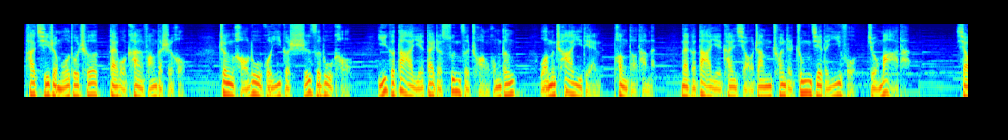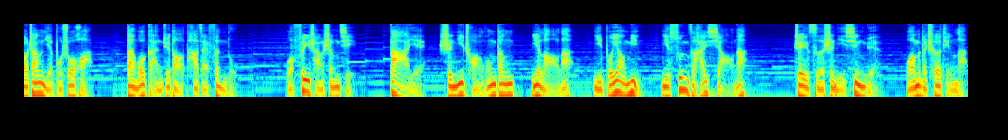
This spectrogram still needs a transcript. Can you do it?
他骑着摩托车带我看房的时候。正好路过一个十字路口，一个大爷带着孙子闯红灯，我们差一点碰到他们。那个大爷看小张穿着中介的衣服，就骂他。小张也不说话，但我感觉到他在愤怒。我非常生气，大爷是你闯红灯，你老了，你不要命，你孙子还小呢。这次是你幸运，我们的车停了。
